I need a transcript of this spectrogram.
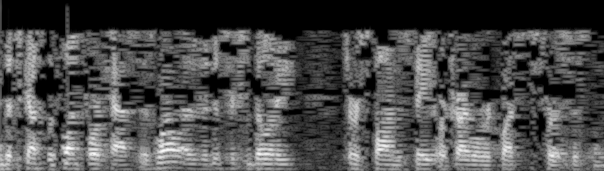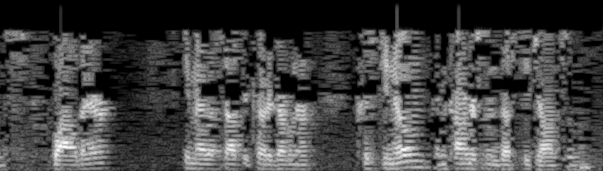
and discussed the flood forecast as well as the district's ability to respond to state or tribal requests for assistance. While there, he met with South Dakota Governor Kristi Noem and Congressman Dusty Johnson.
